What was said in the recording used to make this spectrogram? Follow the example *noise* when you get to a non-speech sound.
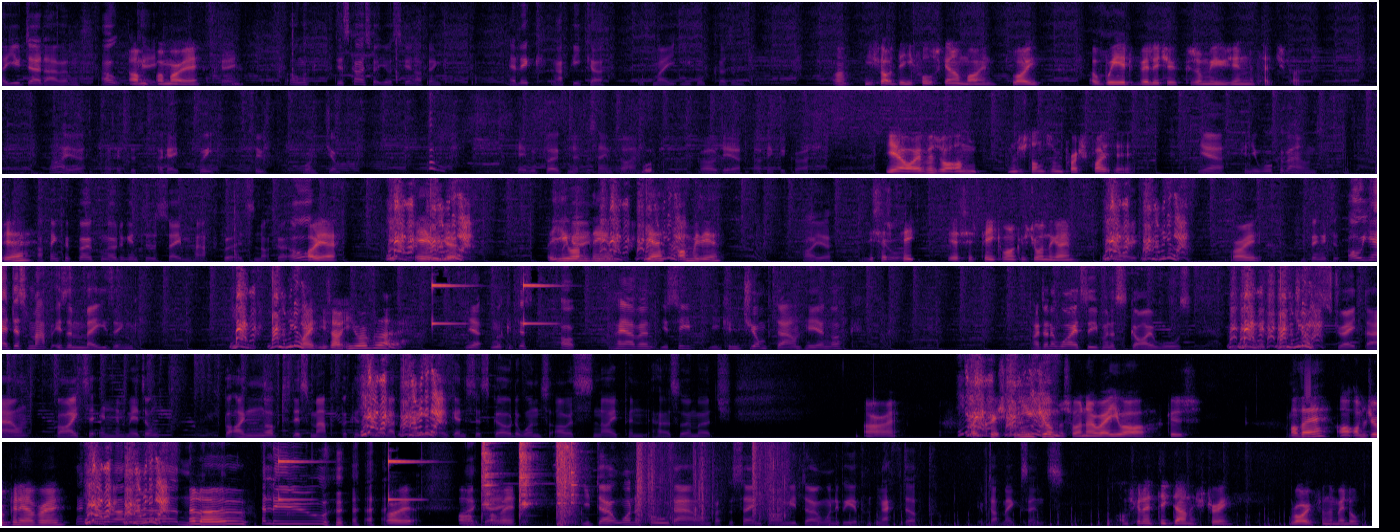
Are you dead, Aaron? Oh, I'm. I'm right here. okay. Oh, look, this guy's got your skin, I think. Erica La Pika is my evil cousin. Oh, he's got a default skin on mine. Like a weird villager because I'm using the texture pack. Oh yeah, I guess this. Okay, three, two, one, jump. Okay, we're both in at the same time. Whoop. Oh dear, I think we crashed. Yeah, I have as well. I'm, I'm just on some pressure plate here. Yeah, can you walk around? Yeah. I think we're both loading into the same map, but it's not going. Oh! Oh yeah. Here we go. Are you on the? Um, yeah, I'm with you. Oh yeah. You It says sure? peak. Yeah, it says Pokemon because join the game. Okay. Right. You think it's... Oh yeah, this map is amazing. Wait, is that you over there? Yeah, look at this. Oh, I haven't. You see, you can jump down here. Look. I don't know why it's even a Sky Wars. You can literally jump straight down, fight it in the middle. But I loved this map because when I played it against this girl, the ones I was sniping her so much. All right. Wait, Chris, can you jump so I know where you are? Because. Oh, there. I- I'm jumping over here. Hello, Hello. Hello! *laughs* Right. Oh, Okay. You don't want to fall down, but at the same time, you don't want to be left up. If that makes sense. I'm just gonna dig down this tree, right from the middle.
